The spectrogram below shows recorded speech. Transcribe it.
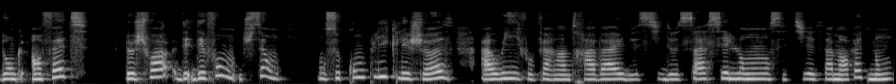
Donc, en fait, le choix, des, fois, tu sais, on, on se complique les choses. Ah oui, il faut faire un travail de ci, de ça, c'est long, c'est ci et ça. Mais en fait, non,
